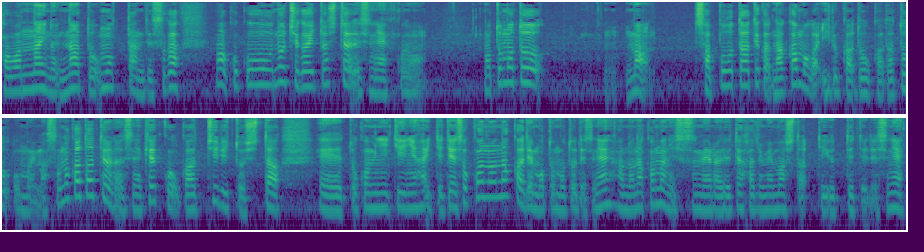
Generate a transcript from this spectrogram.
変わんないのになと思ったんですが、まあ、ここの違いとしてはですねこのもともとまあサポーターというか仲間がいるかどうかだと思います。その方っていうのはですね結構がっちりとした、えーと、コミュニティに入っててそこの中でもともとですねあの仲間に勧められて始めましたって言っててですね。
